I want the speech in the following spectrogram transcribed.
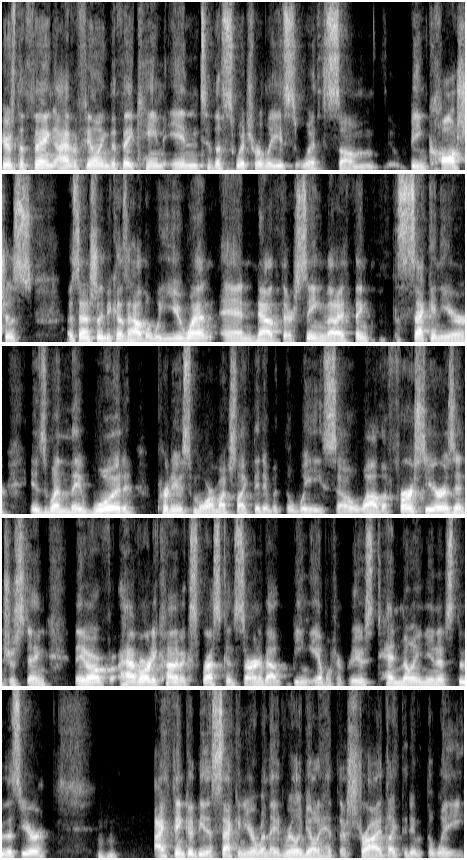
here's the thing: I have a feeling that they came into the Switch release with some being cautious, essentially because of how the Wii U went, and now that they're seeing that, I think the second year is when they would produce more, much like they did with the Wii. So while the first year is interesting, they are, have already kind of expressed concern about being able to produce 10 million units through this year. Mhm. I think it'd be the second year when they'd really be able to hit their stride like they did with the Wii,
